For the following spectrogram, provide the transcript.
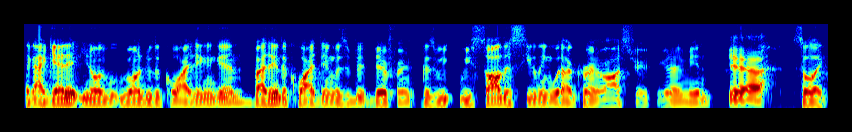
Like I get it, you know, we want to do the Kawhi thing again, but I think the Kawhi thing was a bit different because we, we saw the ceiling with our current roster. You know what I mean? yeah, So like,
